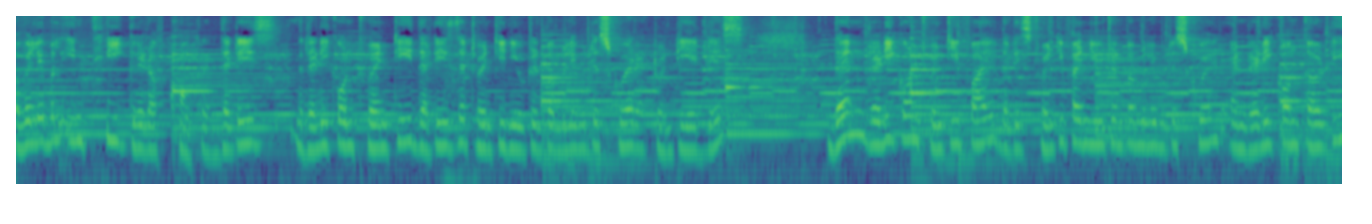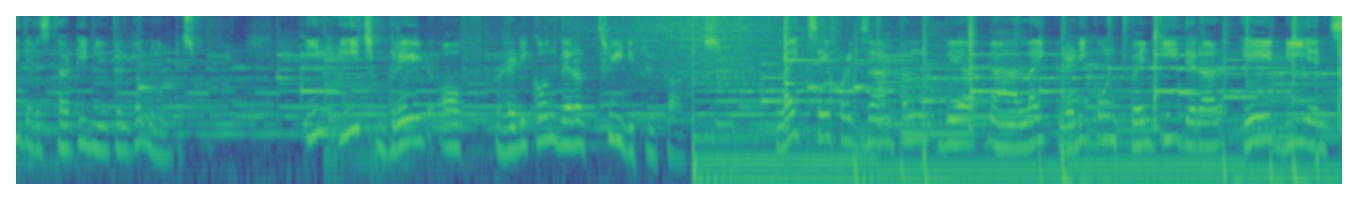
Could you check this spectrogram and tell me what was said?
available in three grade of concrete. That is the Redicon 20, that is the 20 Newton per millimeter square at 28 days. Then Redicon 25, that is 25 Newton per millimeter square, and Redicon 30, that is 30 Newton per millimeter square. In each grade of Redicon, there are three different products like say for example we are uh, like redicon 20 there are a b and c.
